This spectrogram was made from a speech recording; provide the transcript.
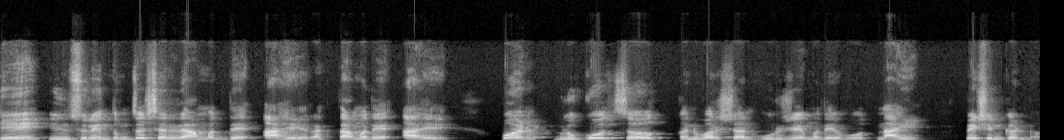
की इन्सुलिन तुमचं शरीरामध्ये आहे रक्तामध्ये आहे पण ग्लुकोजचं कन्व्हर्शन ऊर्जेमध्ये होत नाही. पेशींकडनं.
